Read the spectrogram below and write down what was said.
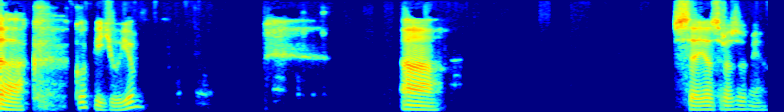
Так, копіюємо. А. Все, я зрозумів.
